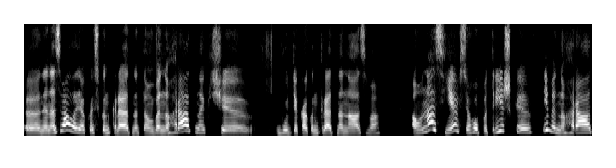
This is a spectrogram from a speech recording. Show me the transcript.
Не назвала якось конкретно там виноградник чи будь-яка конкретна назва. А у нас є всього потрішки і виноград,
